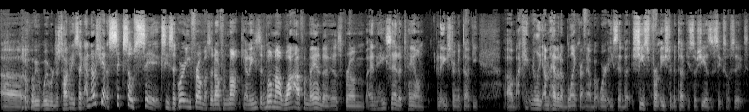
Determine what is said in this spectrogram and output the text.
uh, we, we were just talking. He's like, I noticed you had a 606. He's like, Where are you from? I said, I'm from Knott County. He said, Well, my wife, Amanda, is from, and he said a town in eastern Kentucky. Um, I can't really, I'm having a blank right now, but where he said, but she's from eastern Kentucky, so she has a 606.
